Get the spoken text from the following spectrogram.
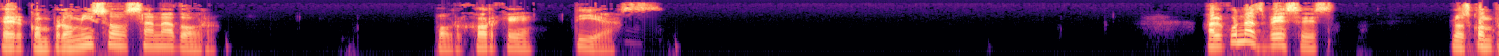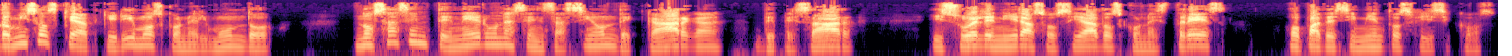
El compromiso sanador por Jorge Díaz Algunas veces, los compromisos que adquirimos con el mundo nos hacen tener una sensación de carga, de pesar, y suelen ir asociados con estrés o padecimientos físicos.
